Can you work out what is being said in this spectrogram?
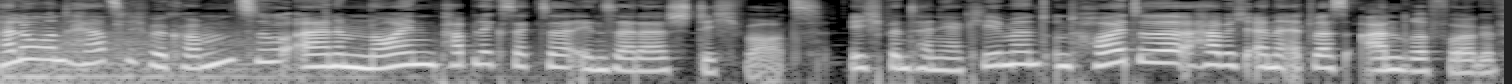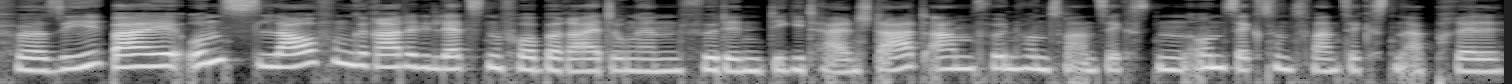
Hallo und herzlich willkommen zu einem neuen Public Sector Insider Stichwort. Ich bin Tanja Clement und heute habe ich eine etwas andere Folge für Sie. Bei uns laufen gerade die letzten Vorbereitungen für den digitalen Start am 25. und 26. April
